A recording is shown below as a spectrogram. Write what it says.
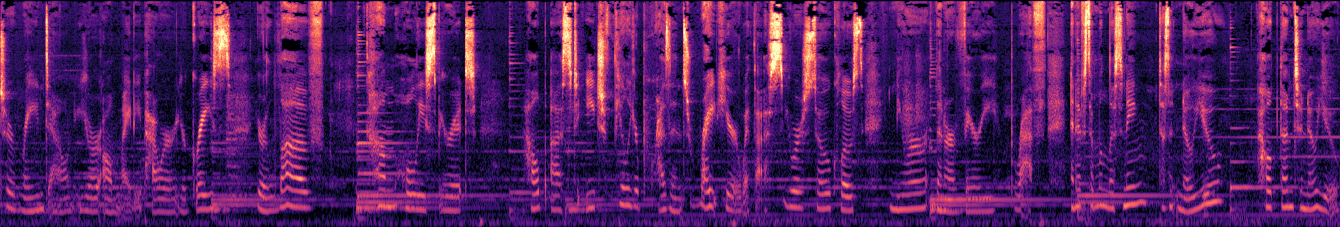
to rain down your almighty power, your grace, your love. Come, Holy Spirit, help us to each feel your presence right here with us. You are so close, nearer than our very breath. And if someone listening doesn't know you, help them to know you.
